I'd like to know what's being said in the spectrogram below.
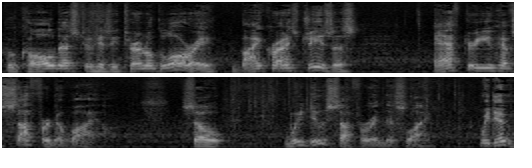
who called us to His eternal glory by Christ Jesus, after you have suffered a while. So we do suffer in this life We do.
